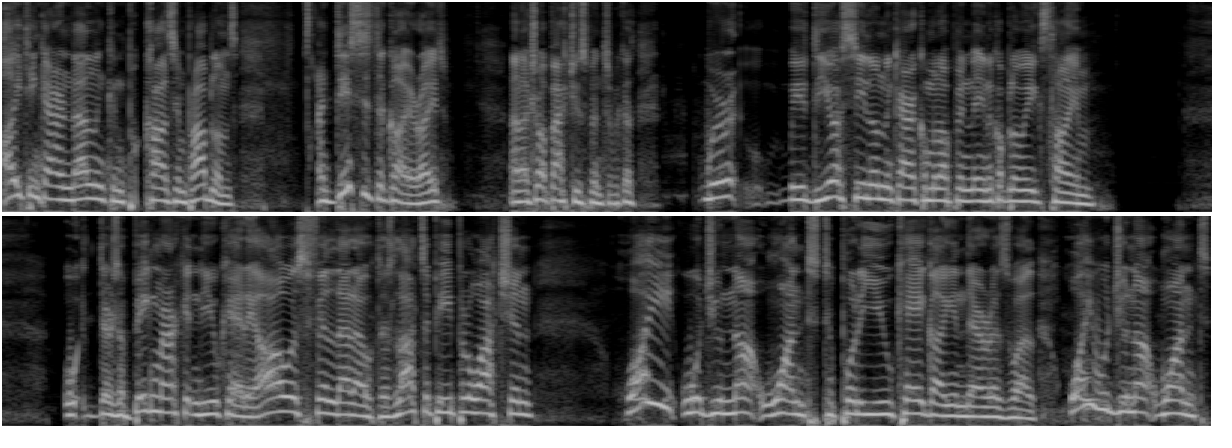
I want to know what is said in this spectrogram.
I think Arnold Allen can p- cause him problems. And this is the guy, right? And I'll drop back to you, Spencer, because we're we the UFC London card coming up in, in a couple of weeks' time there's a big market in the UK. They always fill that out. There's lots of people watching. Why would you not want to put a UK guy in there as well? Why would you not want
